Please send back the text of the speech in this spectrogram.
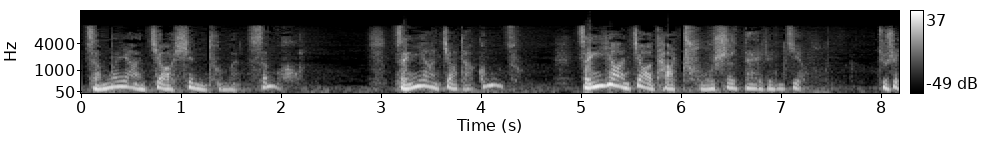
怎么样教信徒们生活。怎样叫他工作？怎样叫他处事待人接物？就是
